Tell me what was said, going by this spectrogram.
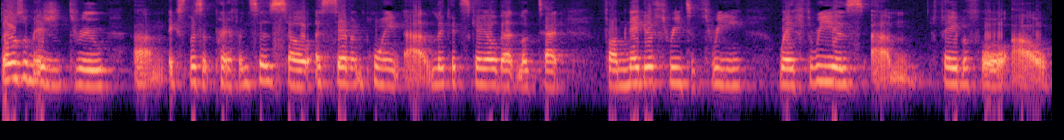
Those were measured through um, explicit preferences, so a seven point uh, Likert scale that looked at from negative three to three, where three is um, favor for our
